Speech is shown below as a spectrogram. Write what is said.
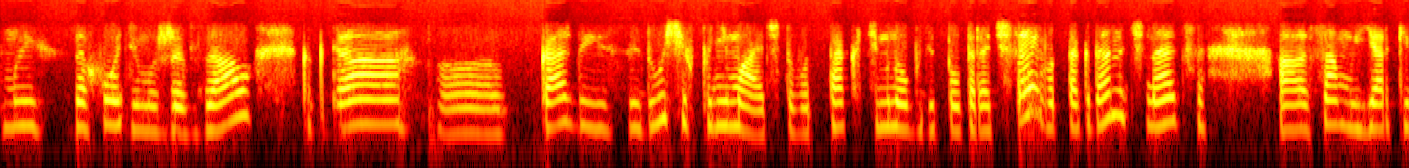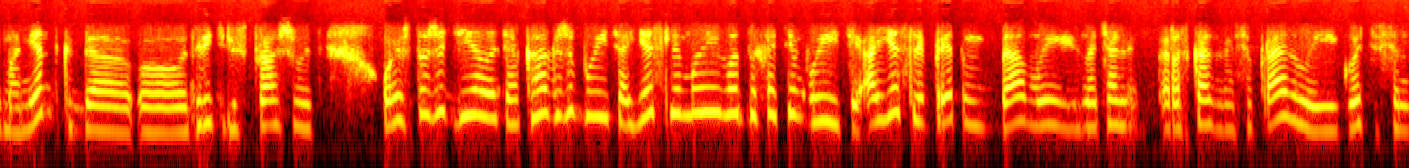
мы заходим уже в зал, когда э, каждый из идущих понимает, что вот так темно будет полтора часа, и вот тогда начинается э, самый яркий момент, когда э, зрители спрашивают, ой, что же делать, а как же быть, а если мы вот захотим выйти, а если при этом, да, мы изначально рассказываем все правила, и гости все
